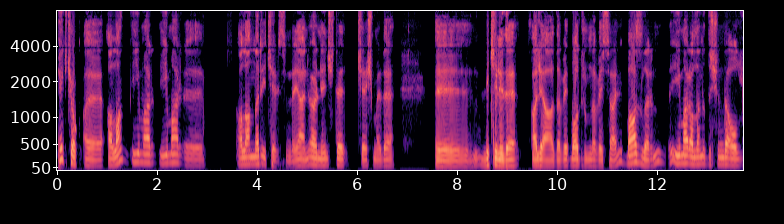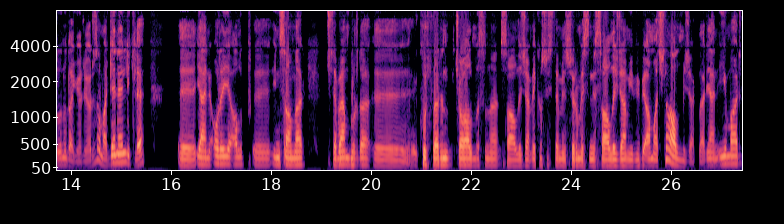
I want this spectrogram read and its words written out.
pek çok e, alan imar imar e, alanları içerisinde. Yani örneğin işte Çeşme'de, e, Dikili'de, Ali Ağa'da ve Bodrum'da vesaire bazılarının imar alanı dışında olduğunu da görüyoruz ama genellikle e, yani orayı alıp e, insanlar işte ben burada e, kurtların çoğalmasını sağlayacağım, ekosistemin sürmesini sağlayacağım gibi bir amaçla almayacaklar. Yani imar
